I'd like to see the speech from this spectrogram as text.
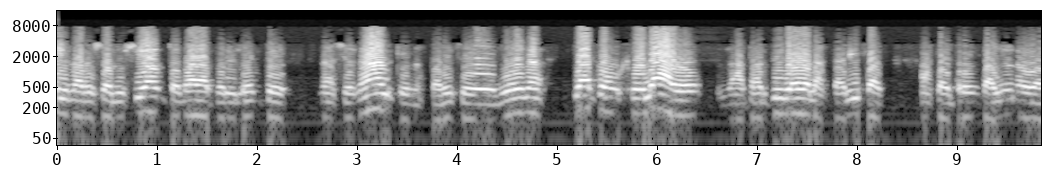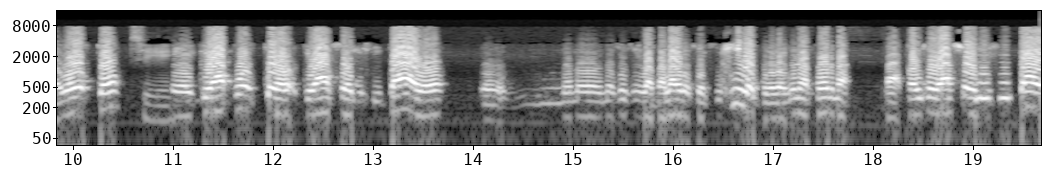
hay una resolución tomada por el ente nacional que nos parece buena, que ha congelado a partir de ahora las tarifas hasta el 31 de agosto, eh, que ha puesto, que ha solicitado, eh, no, no, sé si la palabra es exigido, pero de alguna forma ha solicitado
